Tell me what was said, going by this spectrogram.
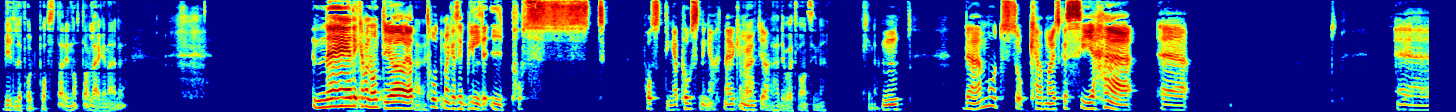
bilder folk postar i något av lägena, eller? Nej, det kan man nog inte göra. Jag Nej. tror inte man kan se bilder i post... Postingar, postningar. Nej, det kan man nog inte göra. Det hade varit vansinne. jag. Mm. Däremot så kan man ju ska se här. Eh, eh,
